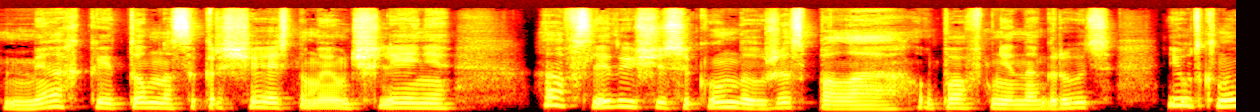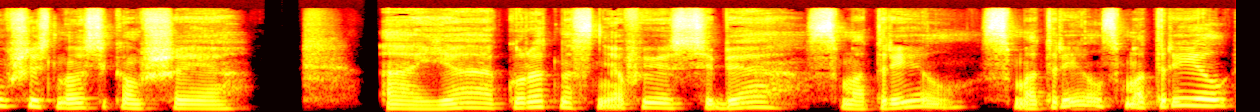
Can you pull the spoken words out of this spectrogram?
мягко и томно сокращаясь на моем члене, а в следующую секунду уже спала, упав мне на грудь и уткнувшись носиком в шею. А я, аккуратно сняв ее с себя, смотрел, смотрел, смотрел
